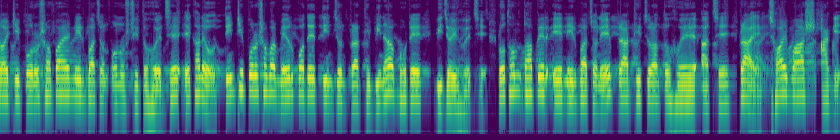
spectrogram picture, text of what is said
নয়টি পৌরসভায় নির্বাচন অনুষ্ঠিত হয়েছে। এখানেও তিনটি পৌরসভার মেয়র পদে তিনজন প্রার্থী বিনা ভোটে বিজয়ী হয়েছে। প্রথম ধাপের এ নির্বাচনে প্রার্থী চূড়ান্ত হয়ে আছে প্রায় ছয় মাস আগে।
